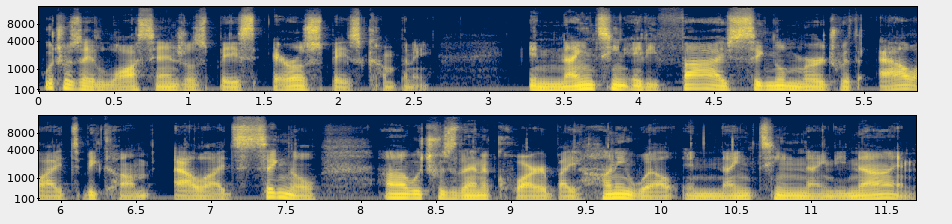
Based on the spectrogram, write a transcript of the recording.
which was a Los Angeles based aerospace company. In 1985, Signal merged with Allied to become Allied Signal, uh, which was then acquired by Honeywell in 1999.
